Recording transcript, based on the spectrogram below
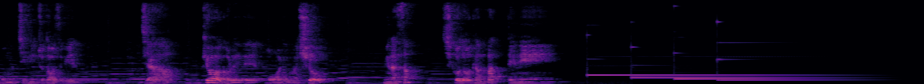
我们今天就到这边。 じゃあ、今日はこれで終わりましょう。皆さん、仕事頑張ってね。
